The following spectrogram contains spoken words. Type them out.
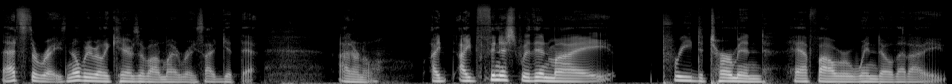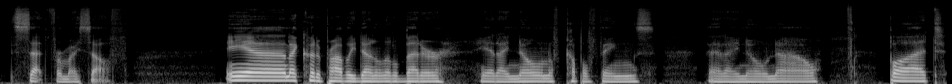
that's the race. Nobody really cares about my race. I get that. I don't know. I I finished within my predetermined half hour window that I set for myself. And I could have probably done a little better had I known a couple things that I know now. But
